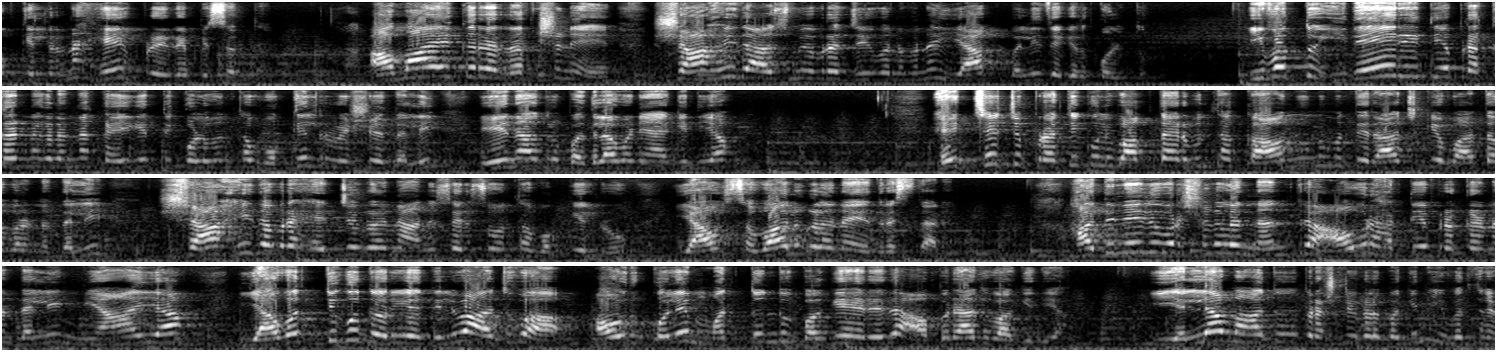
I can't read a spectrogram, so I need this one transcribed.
ವಕೀಲರನ್ನ ಹೇಗೆ ಪ್ರೇರೇಪಿಸುತ್ತೆ? ಅಮಾಯಕರ ರಕ್ಷಣೆ ಶಾಹಿದ್ ಆಜ್ಮಿ ಅವರ ಜೀವನವನ್ನ ಯಾಕೆ ಬಲಿ ತೆಗೆದುಕೊಳ್ತು? ಇವತ್ತು ಇದೇ ರೀತಿಯ ಪ್ರಕರಣಗಳನ್ನ ಕೈಗೆತ್ತಿಕೊಳ್ಳುವಂತಹ ವಕೀಲರ ವಿಷಯದಲ್ಲಿ ಏನಾದರೂ ಬದಲಾವಣೆ ಆಗಿದೆಯಾ? ಹೆಚ್ಚೆಚ್ಚು ಪ್ರತಿಕೂಲವಾಗ್ತಾ ಇರುವಂತಹ ಕಾನೂನು ಮತ್ತೆ ರಾಜಕೀಯ ವಾತಾವರಣದಲ್ಲಿ ಶಾಹಿದ್ ಅವರ ಹೆಜ್ಜೆಗಳನ್ನ ಅನುಸರಿಸುವಂತಹ ವಕೀಲರು ಯಾವ ಸವಾಲುಗಳನ್ನ ಎದುರಿಸ್ತಾರೆ? ಹದಿನೈದು ವರ್ಷಗಳ ನಂತರ ಅವರ ಹತ್ಯೆ ಪ್ರಕರಣದಲ್ಲಿ ನ್ಯಾಯ ಯಾವತ್ತಿಗೂ ದೊರೆಯೋದಿಲ್ವಾ ಅಥವಾ ಅವ್ರ ಕೊಲೆ ಮತ್ತೊಂದು ಬಗೆಹರಿದ ಅಪರಾಧವಾಗಿದೆಯಾ? ಈ ಎಲ್ಲ ಮಹತ್ವದ ಪ್ರಶ್ನೆಗಳ ಬಗ್ಗೆ ಇವತ್ತಿನ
